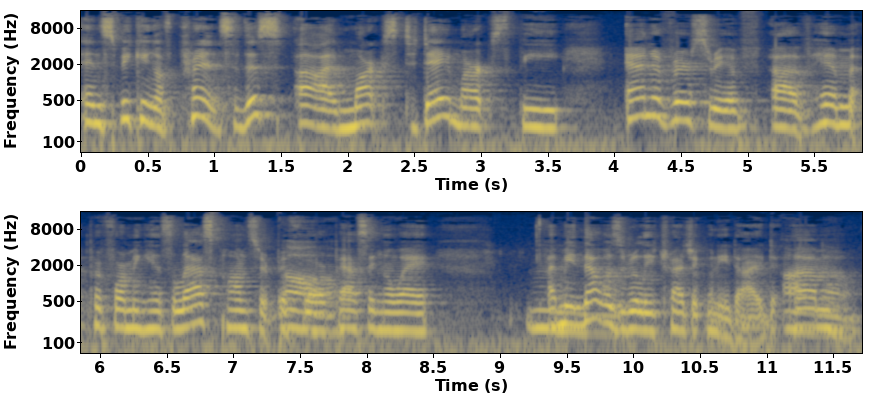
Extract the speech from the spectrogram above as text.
And speaking of Prince, this uh, marks, today marks the anniversary of, of him performing his last concert before Oh. passing away. I mean, that was really tragic when he died. Um.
